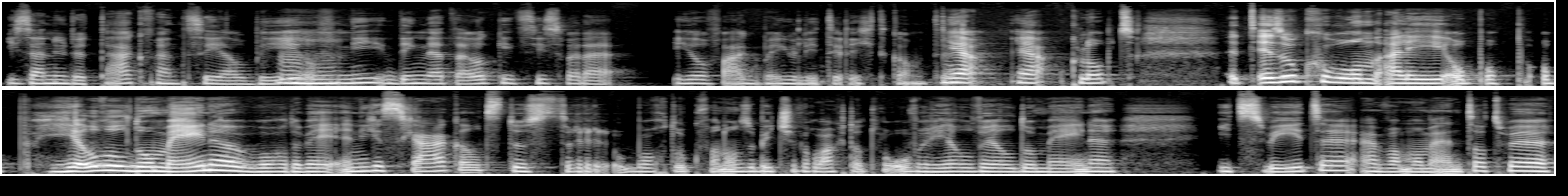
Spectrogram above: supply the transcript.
is dat nu de taak van het CLB of Mhm. niet? Ik denk dat dat ook iets is wat dat heel vaak bij jullie terechtkomt. Ja, ja, klopt. Het is ook gewoon, allee, op, op, op heel veel domeinen worden wij ingeschakeld. Dus er wordt ook van ons een beetje verwacht dat we over heel veel domeinen iets weten. En van het moment dat we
